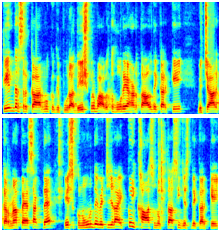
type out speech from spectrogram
ਕੇਂਦਰ ਸਰਕਾਰ ਨੂੰ ਕਿਉਂਕਿ ਪੂਰਾ ਦੇਸ਼ ਪ੍ਰਭਾਵਿਤ ਹੋ ਰਿਹਾ, ਹੜਤਾਲ ਦੇ ਕਰਕੇ ਵਿਚਾਰ ਕਰਨਾ ਪੈ ਸਕਦਾ ਹੈ। ਇਸ ਕਾਨੂੰਨ ਦੇ ਵਿੱਚ ਜਿਹੜਾ ਇੱਕੋ ਹੀ ਖਾਸ ਨੁਕਤਾ ਸੀ, ਜਿਸ ਦੇ ਕਰਕੇ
